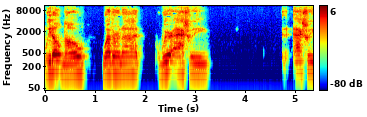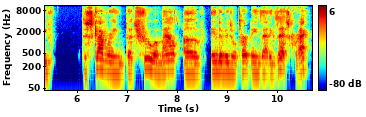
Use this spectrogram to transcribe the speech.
we don't know whether or not we're actually actually discovering the true amount of individual terpenes that exist, correct?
